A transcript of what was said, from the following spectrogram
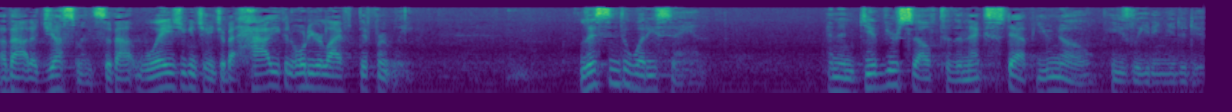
about adjustments, about ways you can change, about how you can order your life differently, listen to what He's saying. And then give yourself to the next step you know He's leading you to do.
